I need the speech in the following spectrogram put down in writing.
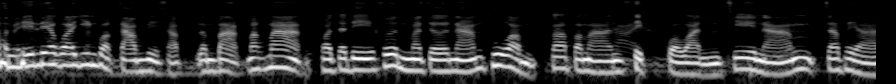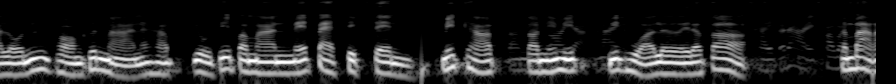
ตอนนี้เรียกว่ายิ่งกว่ากรรมอีกครับลำบากมาก ๆ พอจะดีขึ้นมาเจอน้ำท่วม ก็ประมาณใช่สิบครับกว่าวันที่น้ำเจ้าพระยาล้นคลองขึ้นมานะครับ อยู่ที่ประมาณเมตรแปดสิบเซนมิดครับ ตอนนี้มิดมิดหัวเลยแล้วก็ใครก็ได้เข้มลำบาก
